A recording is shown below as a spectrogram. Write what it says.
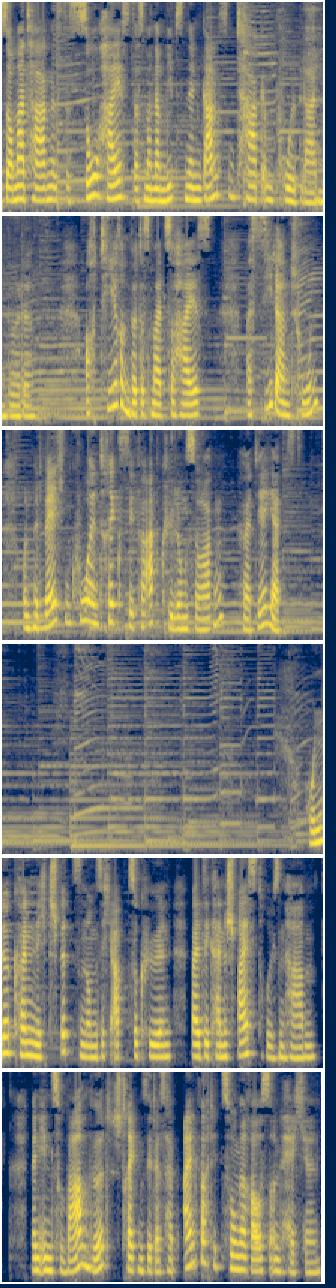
Sommertagen ist es so heiß, dass man am liebsten den ganzen Tag im Pool bleiben würde. Auch Tieren wird es mal zu heiß. Was sie dann tun und mit welchen coolen Tricks sie für Abkühlung sorgen, hört ihr jetzt. Hunde können nicht schwitzen, um sich abzukühlen, weil sie keine Schweißdrüsen haben. Wenn ihnen zu warm wird, strecken sie deshalb einfach die Zunge raus und hecheln.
